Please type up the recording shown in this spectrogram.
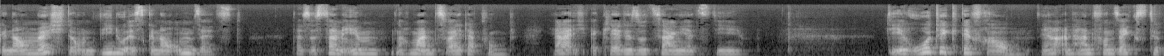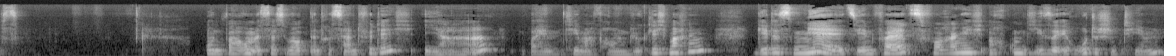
genau möchte und wie du es genau umsetzt, das ist dann eben nochmal ein zweiter Punkt. Ja, ich erkläre dir sozusagen jetzt die, die Erotik der Frau, ja, anhand von sechs Tipps. Und warum ist das überhaupt interessant für dich? Ja, beim Thema Frauen glücklich machen geht es mir jetzt jedenfalls vorrangig auch um diese erotischen Themen.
